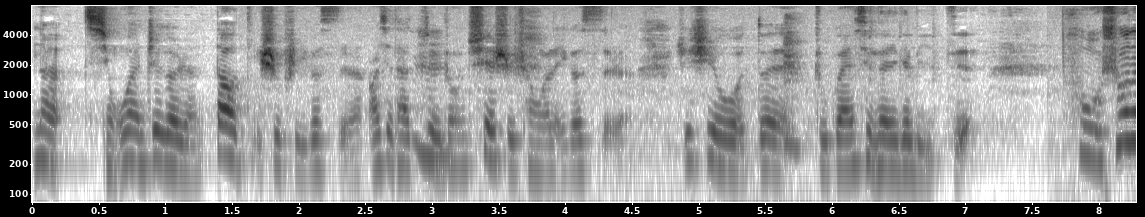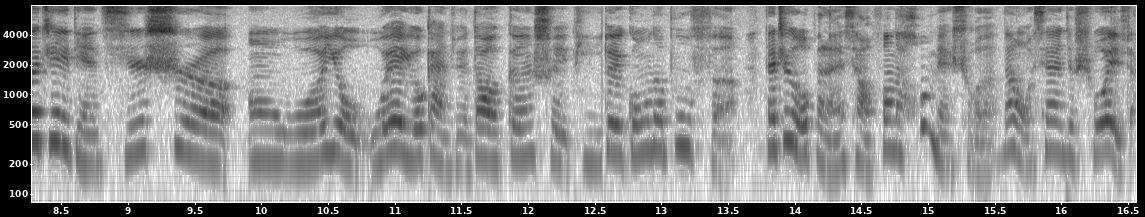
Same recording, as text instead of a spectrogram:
那请问这个人到底是不是一个死人？而且他最终确实成为了一个死人，这是我对主观性的一个理解。普说的这一点其实是，嗯，我有我也有感觉到跟水瓶对攻的部分，但这个我本来想放在后面说的，但我现在就说一下，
